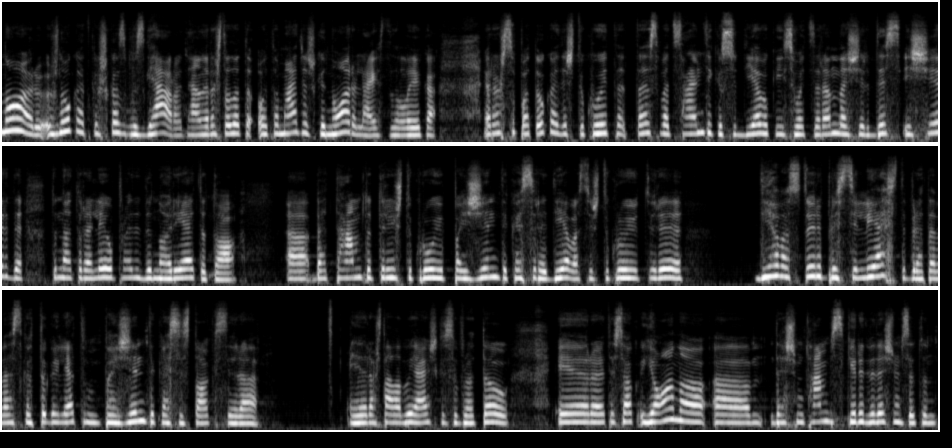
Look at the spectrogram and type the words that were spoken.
noriu, žinau, kad kažkas bus gero ten ir aš tada automatiškai noriu leisti tą laiką. Ir aš supratau, kad iš tikrųjų tas vat, santykis su Dievu, kai jis jau atsiranda širdis į širdį, tu natūraliai jau pradedi norėti to bet tam tu turi iš tikrųjų pažinti, kas yra Dievas, iš tikrųjų turi, Dievas turi prisiliesti prie tavęs, kad tu galėtum pažinti, kas jis toks yra. Ir aš tą labai aiškiai supratau. Ir tiesiog Jono uh, 10 skirių 27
